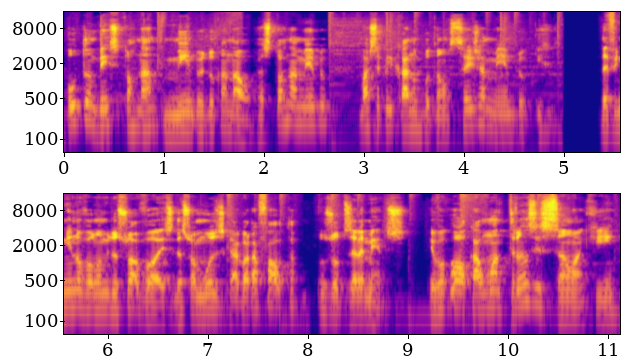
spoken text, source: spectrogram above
ou também se tornar membro do canal. Para se tornar membro, basta clicar no botão Seja Membro e definindo o volume da sua voz e da sua música, agora falta os outros elementos. Eu vou colocar uma transição aqui.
